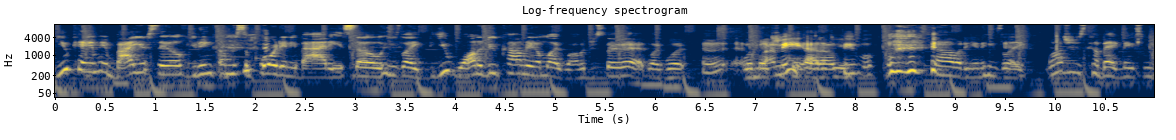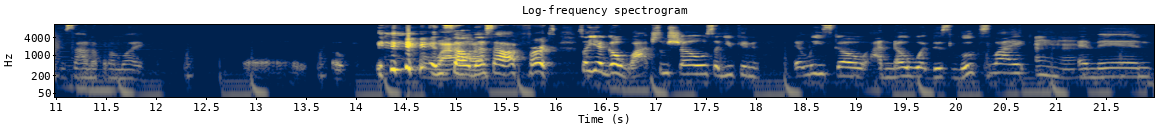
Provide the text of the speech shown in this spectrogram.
you came here by yourself. You didn't come to support anybody. So he was like, do you want to do comedy? And I'm like, why would you say that? Like, what What makes I you mean, I would do- people. comedy? And he's like, why don't you just come back next week and sign up? And I'm like, uh, okay. and so that's how I first. So yeah, go watch some shows so you can at least go, I know what this looks like Mhm. and then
